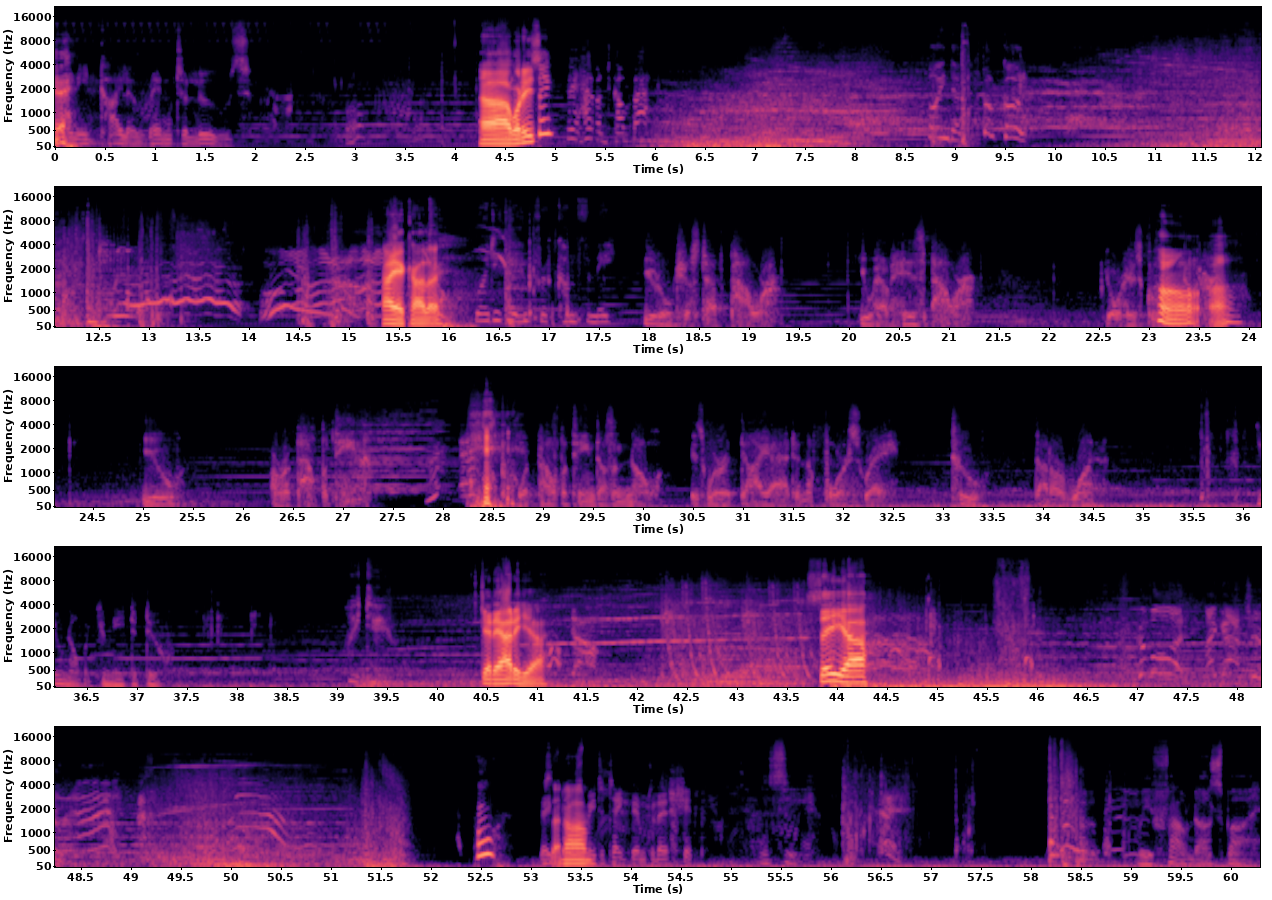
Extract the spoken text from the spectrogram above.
I need Kylo Ren to lose. Uh, what do you see? They haven't come back. Find her. Go, go. Hiya, Kylo. Why did the Emperor come for me? You don't just have power. You have his power. You're his Oh, granddaughter. uh. You are a Palpatine. what Palpatine doesn't know is we're a dyad in the Force Rey. Two that are one. You know what you need to do. I do. Get out of here. See ya. Come on, I got you. Whew. They that, um, me to take them to their ship. Let's see. We found our spy.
